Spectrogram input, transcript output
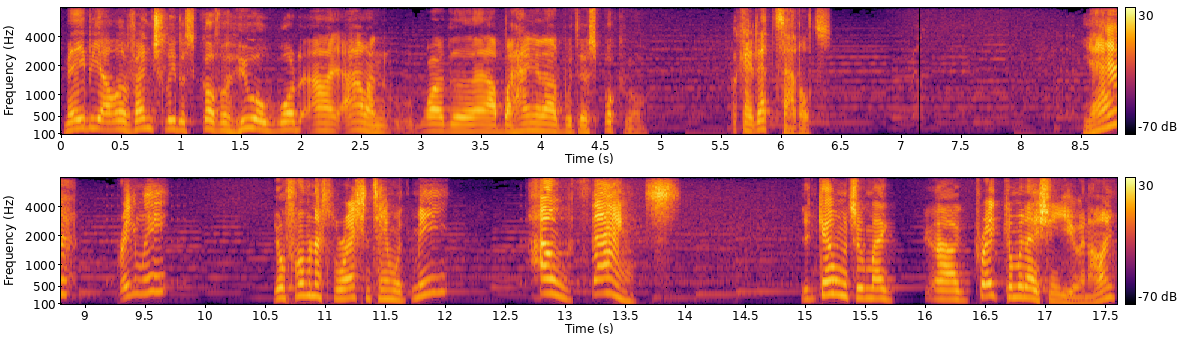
Maybe I'll eventually discover who or what I am and what uh, by hanging out with this Pokemon. Okay, that's settled. Yeah? Really? You'll form an exploration team with me? Oh, thanks! You're going to make a great combination, you and I.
